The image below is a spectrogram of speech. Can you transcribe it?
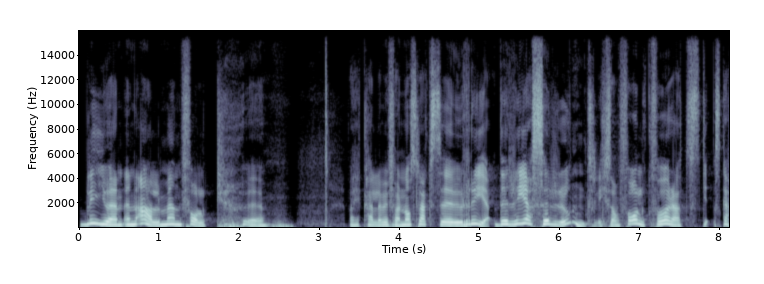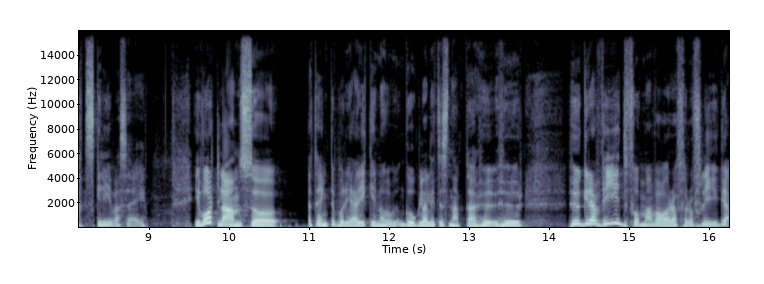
blir ju en, en allmän folk... Eh, vad kallar vi för? Någon slags eh, re, det reser runt liksom folk för att skattskriva sig. I vårt land så, jag tänkte på det, jag gick in och googlade lite snabbt där. Hur, hur, hur gravid får man vara för att flyga?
